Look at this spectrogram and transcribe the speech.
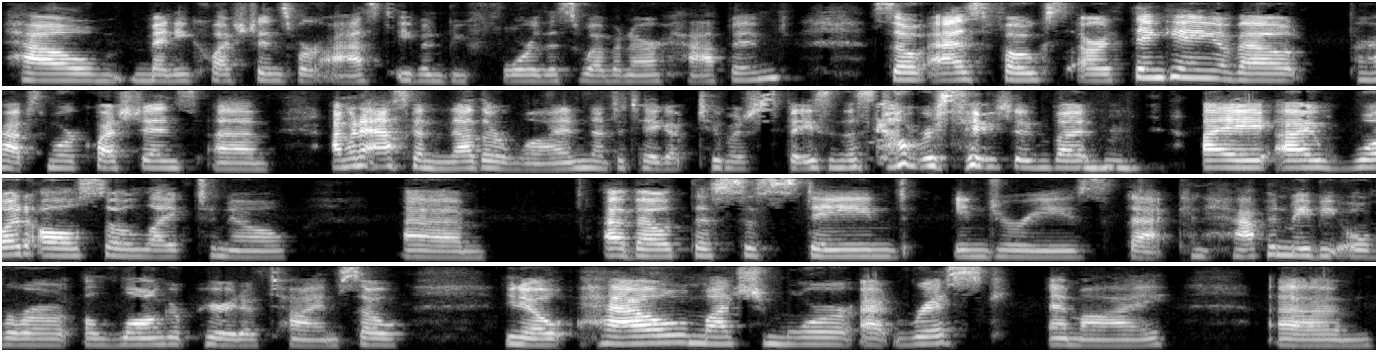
how many questions were asked even before this webinar happened. So as folks are thinking about perhaps more questions, um, I'm going to ask another one, not to take up too much space in this conversation, but mm-hmm. I, I would also like to know um, about the sustained injuries that can happen maybe over a, a longer period of time. So, you know, how much more at risk am I? Um,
